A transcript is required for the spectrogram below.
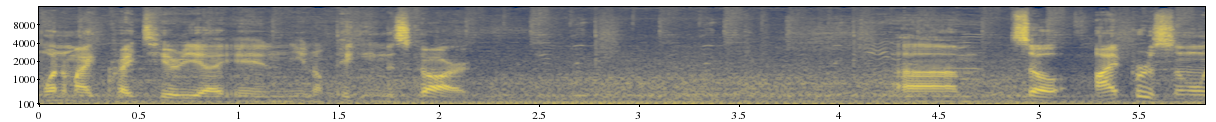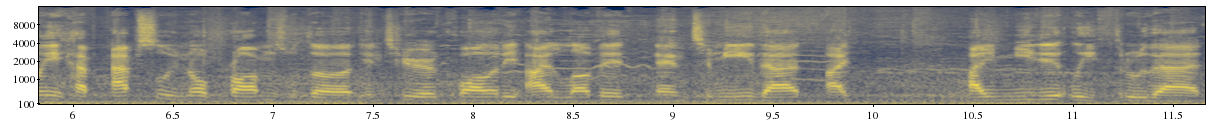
one of my criteria in, you know, picking this car. Um, so I personally have absolutely no problems with the interior quality. I love it, and to me, that I, I immediately threw that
